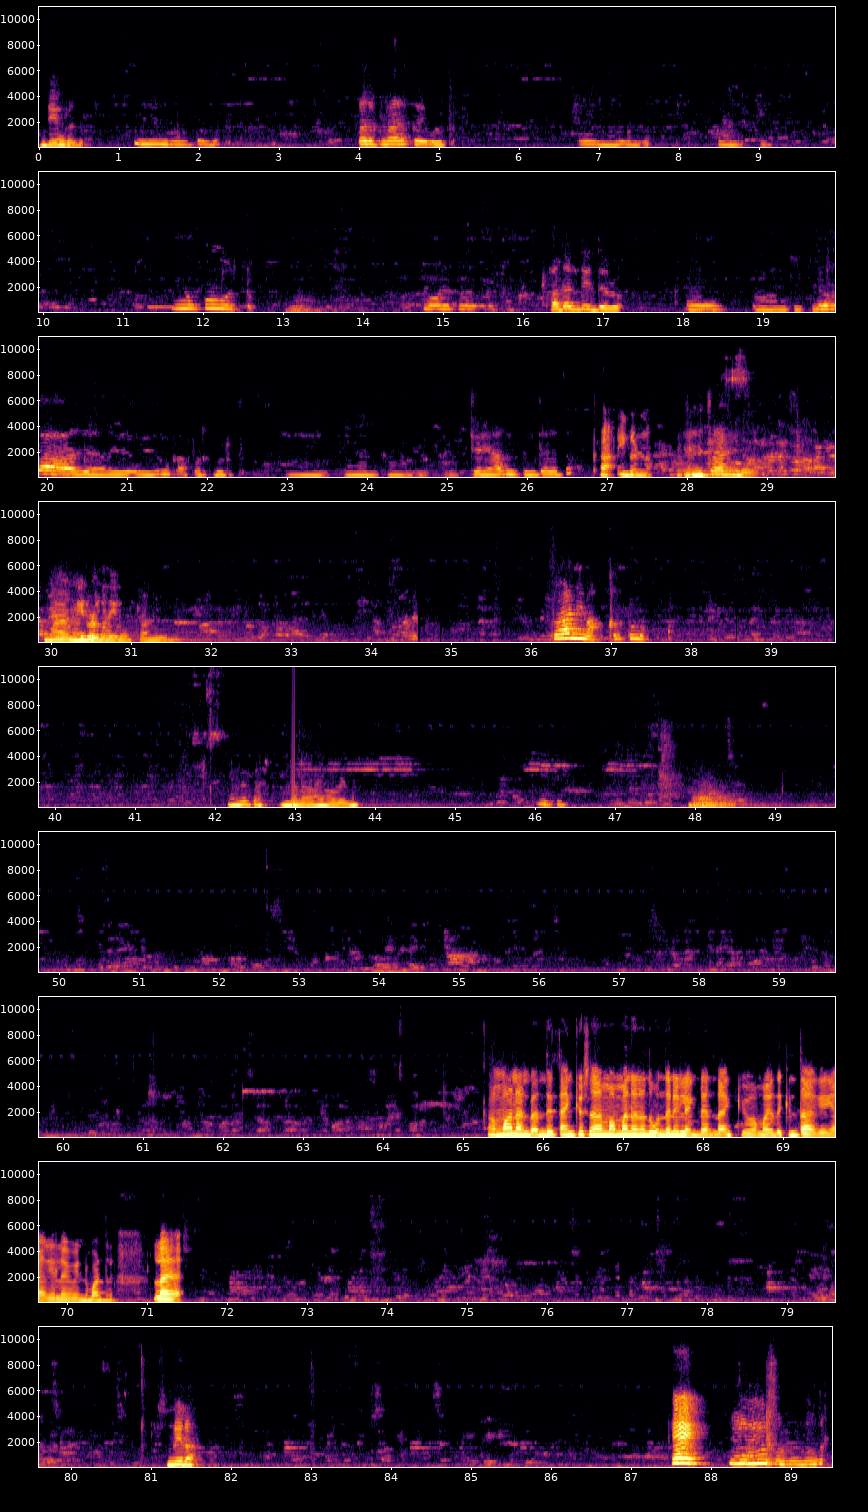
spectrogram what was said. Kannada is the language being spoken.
ದೇವ್ರದು ಅದಕ್ಕೆ ಮೇಲೆ ಕೈ ಹೋಯ್ತು ಹೋಯ್ತು ಅದಂದಿದ್ದರು ಪ್ರಾಣಿಗಳನ್ನ ಪ್ರಾಣಿನ ನೀರೊಳಗಡೆ ಇರೋ ಪ್ರಾಣಿಗಳನ್ನ ಪ್ರಾಣಿನ ಕರ್ಕೊಂಡು ನಾನೇ ನೋಡಿಲ್ಲ ಅಮ್ಮ, ನಾನು ಬಂದೆ. ಥ್ಯಾಂಕ್ ಯು ಸರ್ ಅಮ್ಮ, ನನ್ನದು ಒಂದನೇ ಲೈಕ್ ಡನ್ ಥ್ಯಾಂಕ್ ಯು ಅಮ್ಮ, ಇದಕ್ಕಿಂತ ಹಾಗೆ ಹಾಗೆ ಲೈವ್ ಎಂಡ್ ಮಾಡಿದ್ರೆ. ಲೈ ಸುಮ್ಮನಿರ ಹೇ ಮಮ್ಮಿ ಫುಲ್ ಮುಂದೆ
